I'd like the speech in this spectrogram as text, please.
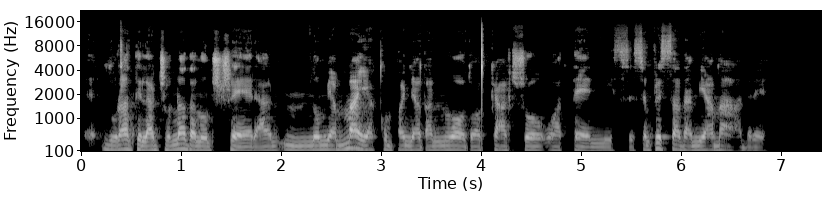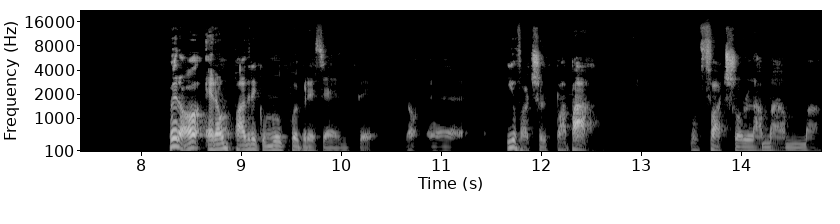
eh, durante la giornata non c'era, non mi ha mai accompagnato a nuoto, a calcio o a tennis, è sempre stata mia madre. Però era un padre comunque presente. No, eh, io faccio il papà, non faccio la mamma.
